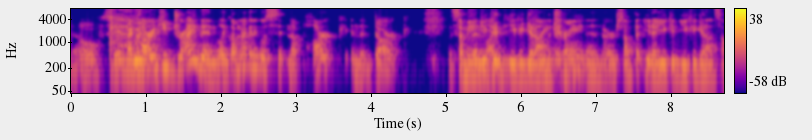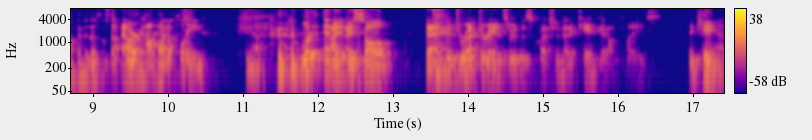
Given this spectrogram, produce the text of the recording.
Don't. Sit in my Would- car and keep driving. Like I'm not gonna go sit in a park in the dark. with I mean, something you like- could you could get on the creeping. train and or something. You know, you could you could get on something that doesn't stop. or moving, hop on a perhaps. plane. Yeah. What? And I, I saw that the director answered this question that it can get on planes. it can't.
